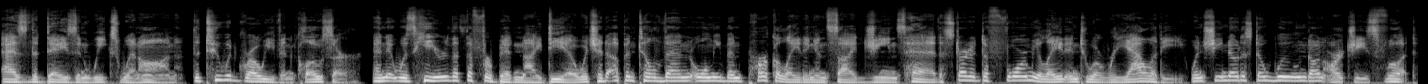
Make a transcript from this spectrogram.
As the days and weeks went on, the two would grow even closer, and it was here that the forbidden idea, which had up until then only been percolating inside Jean's head, started to formulate into a reality when she noticed a wound on Archie's foot.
